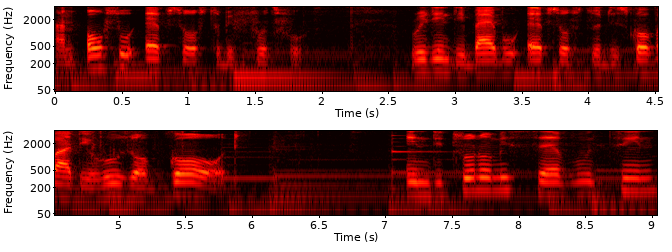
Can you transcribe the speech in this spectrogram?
and also helps us to be fruitful. Reading the Bible helps us to discover the rules of God. In Deuteronomy 17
